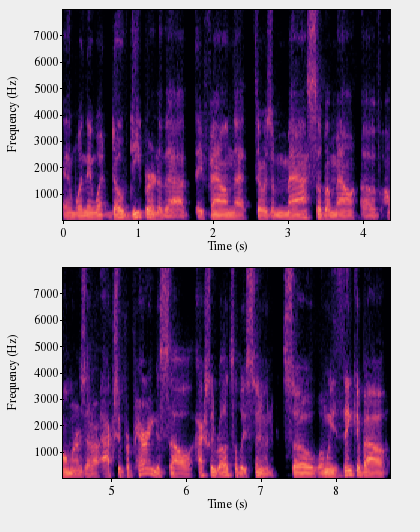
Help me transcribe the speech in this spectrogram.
And when they went dove deeper into that, they found that there was a massive amount of homeowners that are actually preparing to sell actually relatively soon. So when we think about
